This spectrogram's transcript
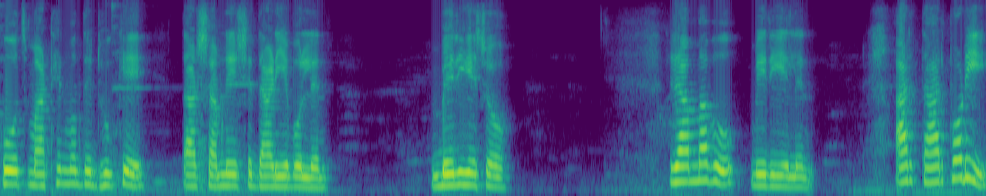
কোচ মাঠের মধ্যে ঢুকে তার সামনে এসে দাঁড়িয়ে বললেন, বেরিয়ে এসো। রামবাবু বেরিয়ে এলেন। আর তারপরই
